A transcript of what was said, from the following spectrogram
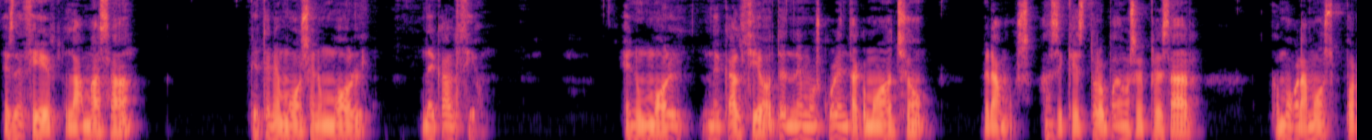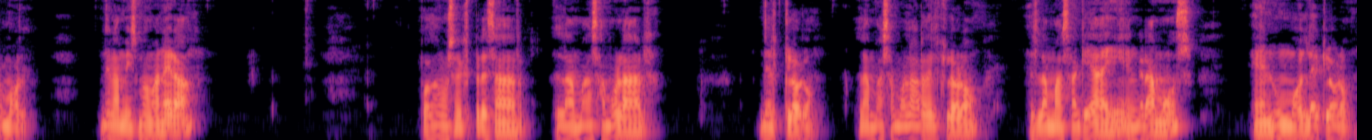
es decir, la masa que tenemos en un mol de calcio. En un mol de calcio tendremos 40,8 gramos, así que esto lo podemos expresar como gramos por mol. De la misma manera, podemos expresar la masa molar del cloro. La masa molar del cloro es la masa que hay en gramos en un mol de cloro.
